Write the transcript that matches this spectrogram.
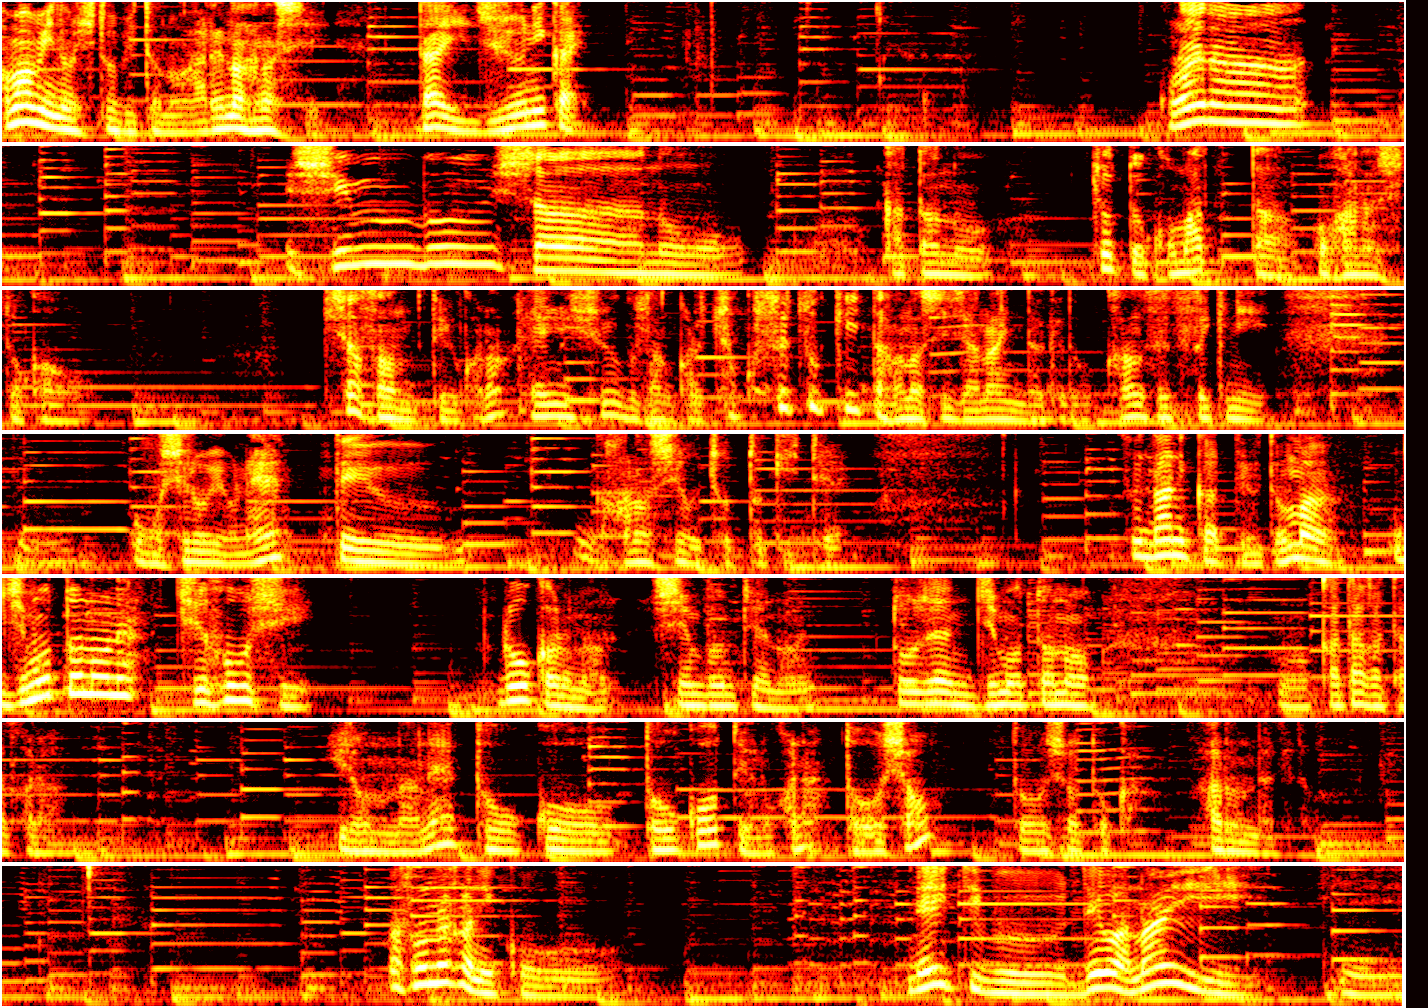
奄美の人々のあれの話第12回。この間新聞社の方のちょっと困ったお話とかを記者さんっていうかな編集部さんから直接聞いた話じゃないんだけど間接的に、面白いよねっていう話をちょっと聞いて。それ何かっていうとまあ地元のね地方紙ローカルな新聞っていうのは当然地元の方々からいろんなね投稿投稿っていうのかな？投書？投書とかあるんだけど、まあ、その中にこうネイティブではない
